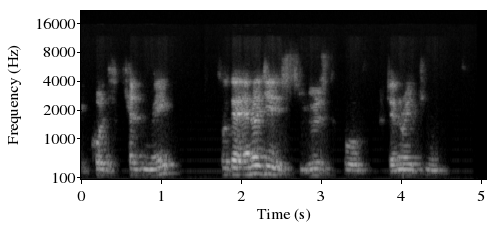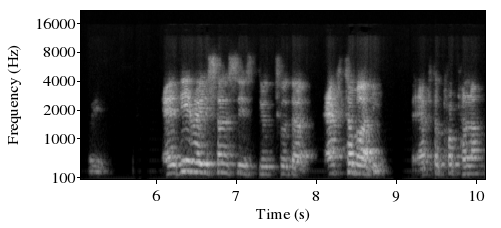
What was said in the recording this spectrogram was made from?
we call it Kelvin wave. So the energy is used for generating wave. Eddy resistance is due to the after body, the after propeller.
